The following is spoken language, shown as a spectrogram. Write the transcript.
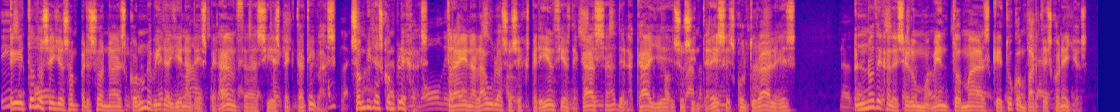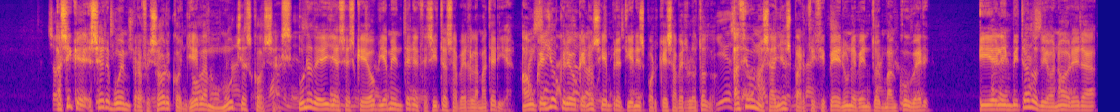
y todos ellos son personas con una vida llena de esperanzas y expectativas. Son vidas complejas. Traen al aula sus experiencias de casa, de la calle, sus intereses culturales. No deja de ser un momento más que tú compartes con ellos. Así que ser buen profesor conlleva muchas cosas. Una de ellas es que obviamente necesitas saber la materia, aunque yo creo que no siempre tienes por qué saberlo todo. Hace unos años participé en un evento en Vancouver y el invitado de honor era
